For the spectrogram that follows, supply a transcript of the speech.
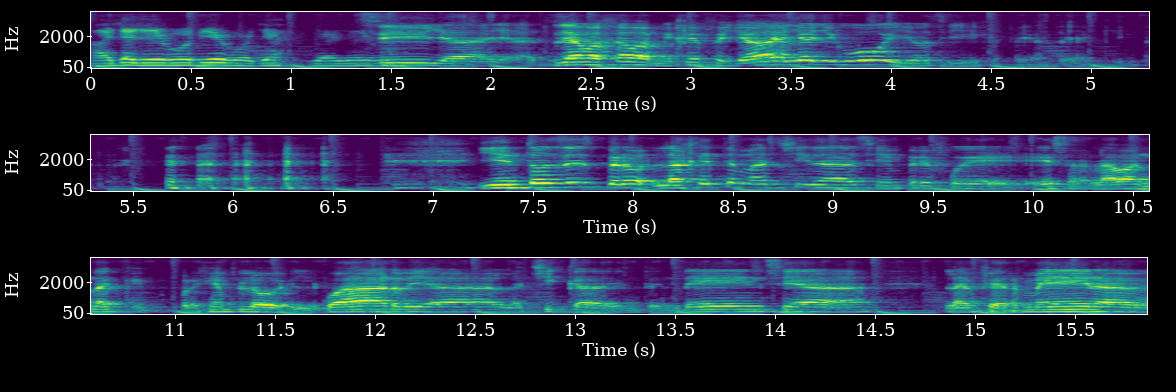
Ah, ya llegó Diego, ya, ya llegó. Sí, ya, ya. Entonces ya bajaba mi jefe, ya, ya llegó. Y yo, sí, jefe, ya estoy aquí. y entonces, pero la gente más chida siempre fue esa, la banda que, por ejemplo, el guardia, la chica de intendencia, la enfermera,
